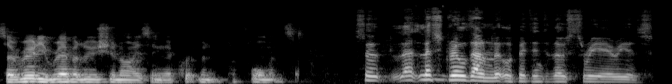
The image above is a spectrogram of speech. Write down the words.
So, really revolutionizing equipment performance. So, let, let's drill down a little bit into those three areas.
